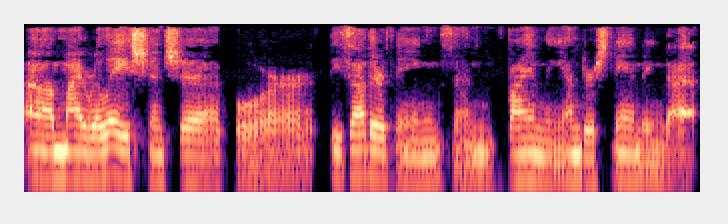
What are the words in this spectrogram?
um, my relationship or these other things and finally understanding that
